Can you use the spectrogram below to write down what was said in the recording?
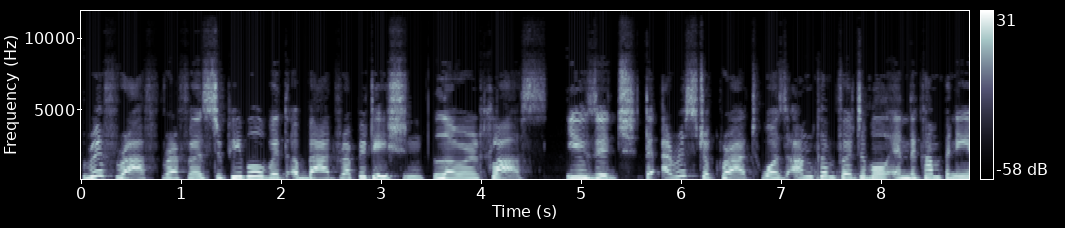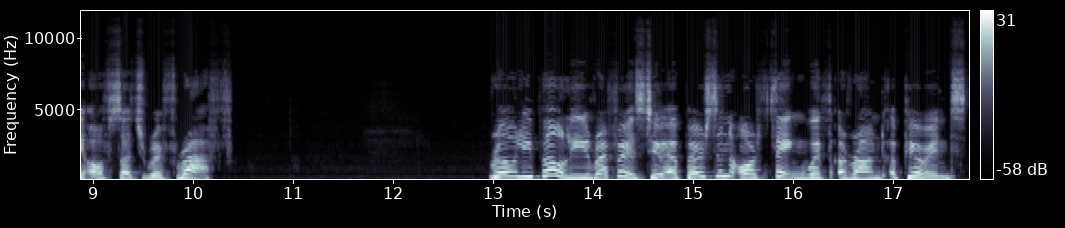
Riff-raff refers to people with a bad reputation, lower class. Usage The aristocrat was uncomfortable in the company of such riff-raff. Roly-poly refers to a person or thing with a round appearance.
